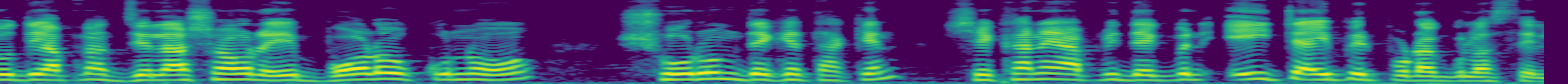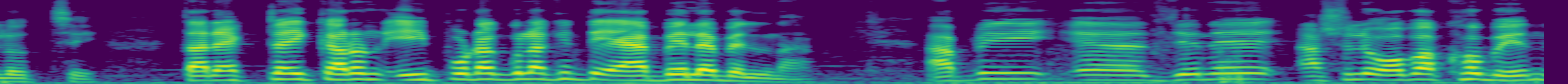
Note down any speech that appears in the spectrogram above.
যদি আপনার জেলা শহরে বড় কোনো শোরুম দেখে থাকেন, সেখানে আপনি দেখবেন এই টাইপের প্রোডাক্টগুলো সেল হচ্ছে। তার একটাই কারণ, এই প্রোডাক্টগুলো কিন্তু অ্যাভেলেবেল না। আপনি জেনে আসলে অবাক হবেন,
